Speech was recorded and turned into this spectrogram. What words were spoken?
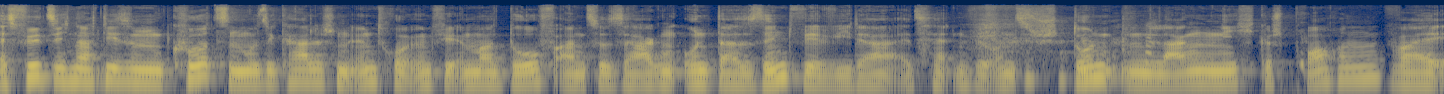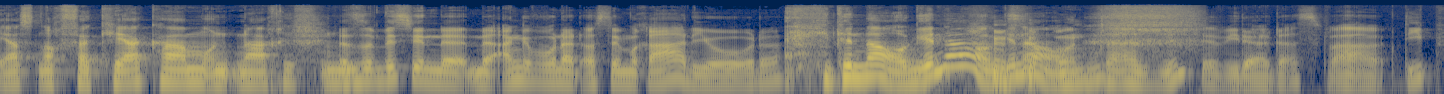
Es fühlt sich nach diesem kurzen musikalischen Intro irgendwie immer doof an zu sagen, und da sind wir wieder, als hätten wir uns stundenlang nicht gesprochen, weil erst noch Verkehr kam und Nachrichten. Das ist ein bisschen eine, eine Angewohnheit aus dem Radio, oder? genau, genau, genau. und da sind wir wieder, das war Deep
